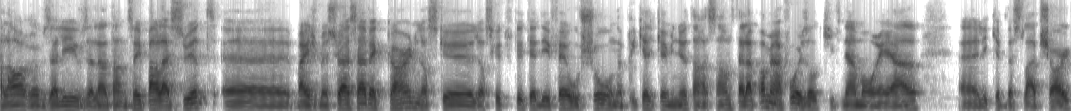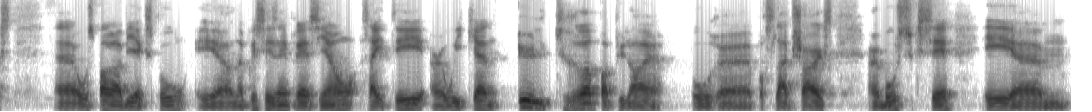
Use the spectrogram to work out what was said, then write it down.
Alors, vous allez, vous allez entendre ça. Et par la suite, euh, ben, je me suis assis avec Karn lorsque, lorsque tout était défait au show. On a pris quelques minutes ensemble. C'était la première fois, eux autres, qui venaient à Montréal, euh, l'équipe de Slap Sharks, euh, au Sport Hobby Expo. Et on a pris ses impressions. Ça a été un week-end ultra populaire pour, pour Slap Sharks. Un beau succès. Et, tu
